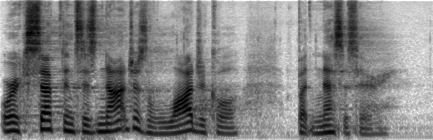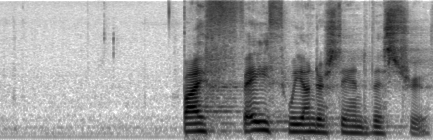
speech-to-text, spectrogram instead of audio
or acceptance is not just logical, but necessary. By faith, we understand this truth.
